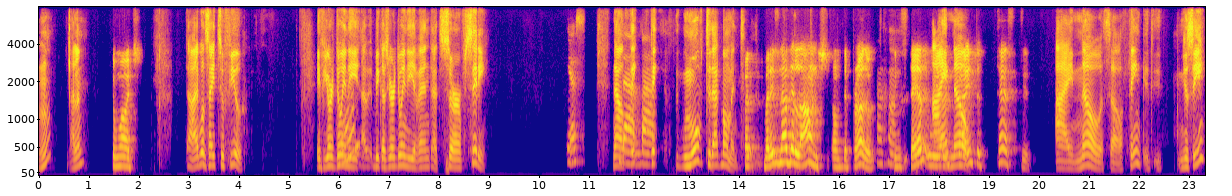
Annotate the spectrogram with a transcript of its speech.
Hmm? Alan? Too much. I will say too few. If you're doing the, uh, because you're doing the event at Surf City. Yes. Now, That- think, but- think, move to that moment. But but it's not the launch of the product. Uh-huh. Instead, we I are know. trying to test it. I know. So think, it- it- you see,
